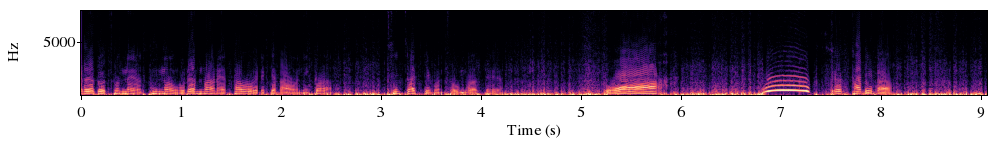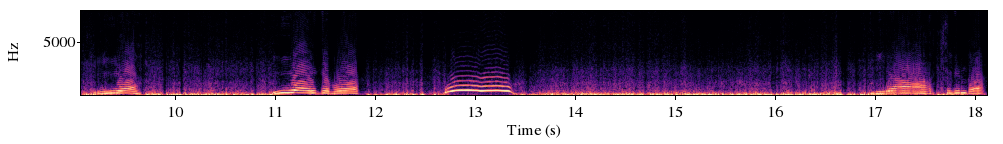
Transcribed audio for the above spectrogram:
그래도 좋네요. 정말 오랜만에 타고 이렇게 나오니까 진짜 기분 좋은 것 같아요. 와, 우, 이거 다리다. 이야, 이야 이게 뭐야? 우, 이야 죽인다.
